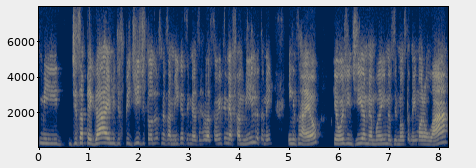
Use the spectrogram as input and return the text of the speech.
me desapegar e me despedir de todas as minhas amigas e minhas relações e minha família também em Israel, porque hoje em dia minha mãe e meus irmãos também moram lá.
